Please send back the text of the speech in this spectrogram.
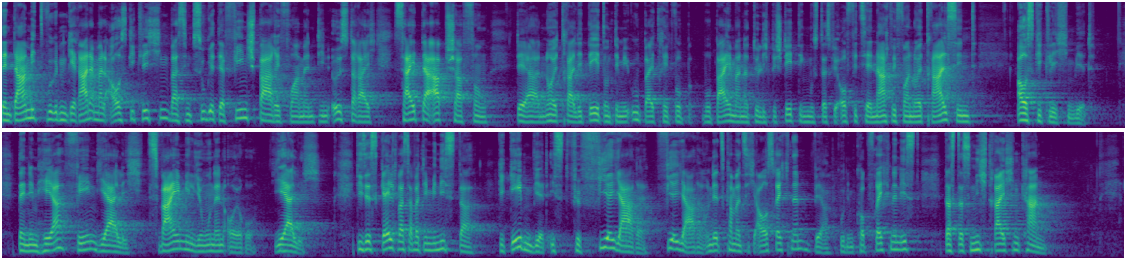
Denn damit wurden gerade mal ausgeglichen, was im Zuge der vielen Sparreformen, die in Österreich seit der Abschaffung der Neutralität und dem EU-Beitritt, wo, wobei man natürlich bestätigen muss, dass wir offiziell nach wie vor neutral sind, ausgeglichen wird. Denn im Heer fehlen jährlich zwei Millionen Euro. Jährlich. Dieses Geld, was aber dem Minister gegeben wird, ist für vier Jahre. Vier Jahre. Und jetzt kann man sich ausrechnen, wer gut im Kopf rechnen ist, dass das nicht reichen kann.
